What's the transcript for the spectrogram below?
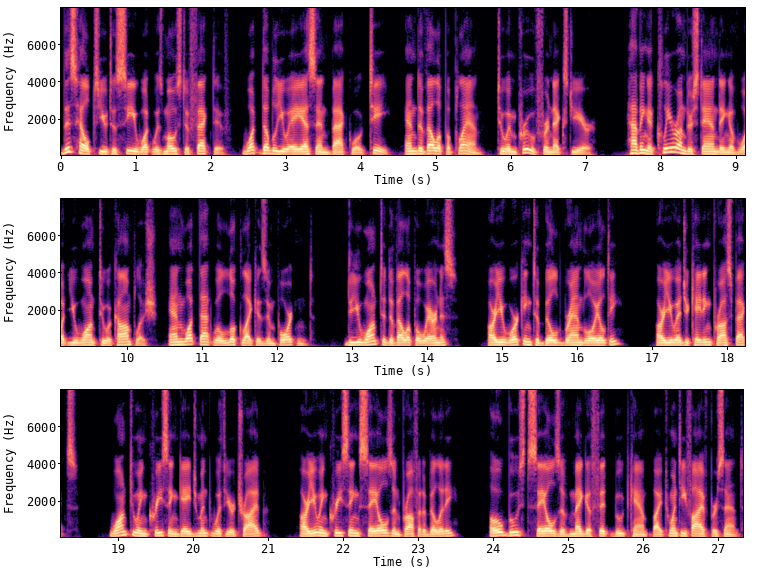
This helps you to see what was most effective, what WASN backquote T, and develop a plan to improve for next year. Having a clear understanding of what you want to accomplish and what that will look like is important. Do you want to develop awareness? Are you working to build brand loyalty? Are you educating prospects? Want to increase engagement with your tribe? Are you increasing sales and profitability? Oh boost sales of Mega Fit Bootcamp by 25%.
